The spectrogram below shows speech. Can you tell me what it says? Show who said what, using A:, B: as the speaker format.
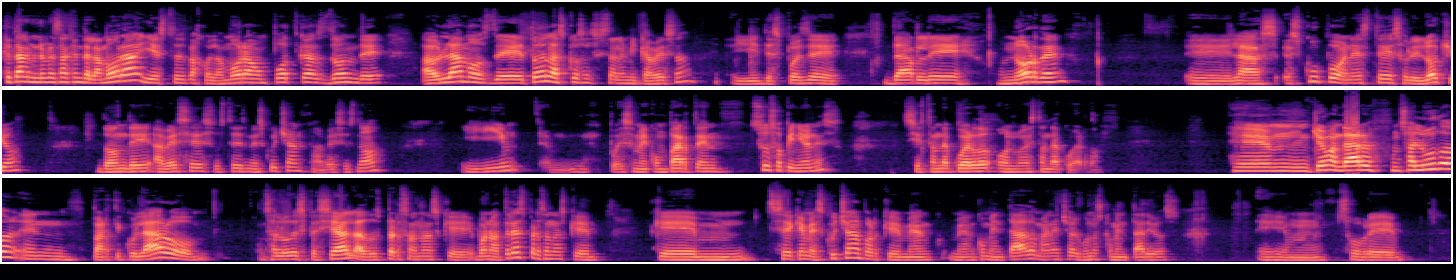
A: ¿Qué tal? Mi nombre es Ángel de la Mora y esto es Bajo la Mora, un podcast donde hablamos de todas las cosas que están en mi cabeza y después de darle un orden, eh, las escupo en este soliloquio donde a veces ustedes me escuchan, a veces no, y em, pues me comparten sus opiniones, si están de acuerdo o no están de acuerdo. Em, quiero mandar un saludo en particular o un saludo especial a dos personas que, bueno, a tres personas que, que mm, sé que me escuchan porque me han, me han, comentado, me han hecho algunos comentarios em, sobre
